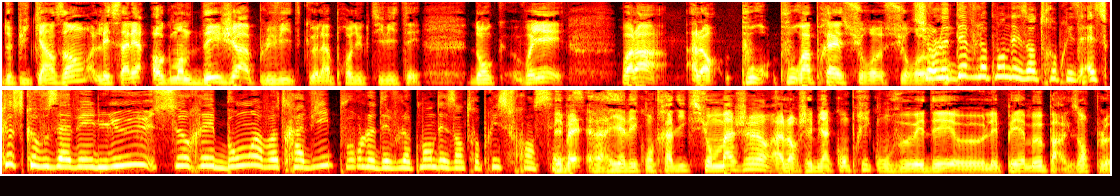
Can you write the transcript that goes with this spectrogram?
depuis 15 ans, les salaires augmentent déjà plus vite que la productivité. Donc, vous voyez, voilà. Alors pour pour après sur sur Sur le pour- développement des entreprises, est-ce que ce que vous avez lu serait bon à votre avis pour le développement des entreprises françaises? Eh ben, euh, il y a des contradictions majeures. Alors j'ai bien compris qu'on veut aider euh, les PME. Par exemple,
